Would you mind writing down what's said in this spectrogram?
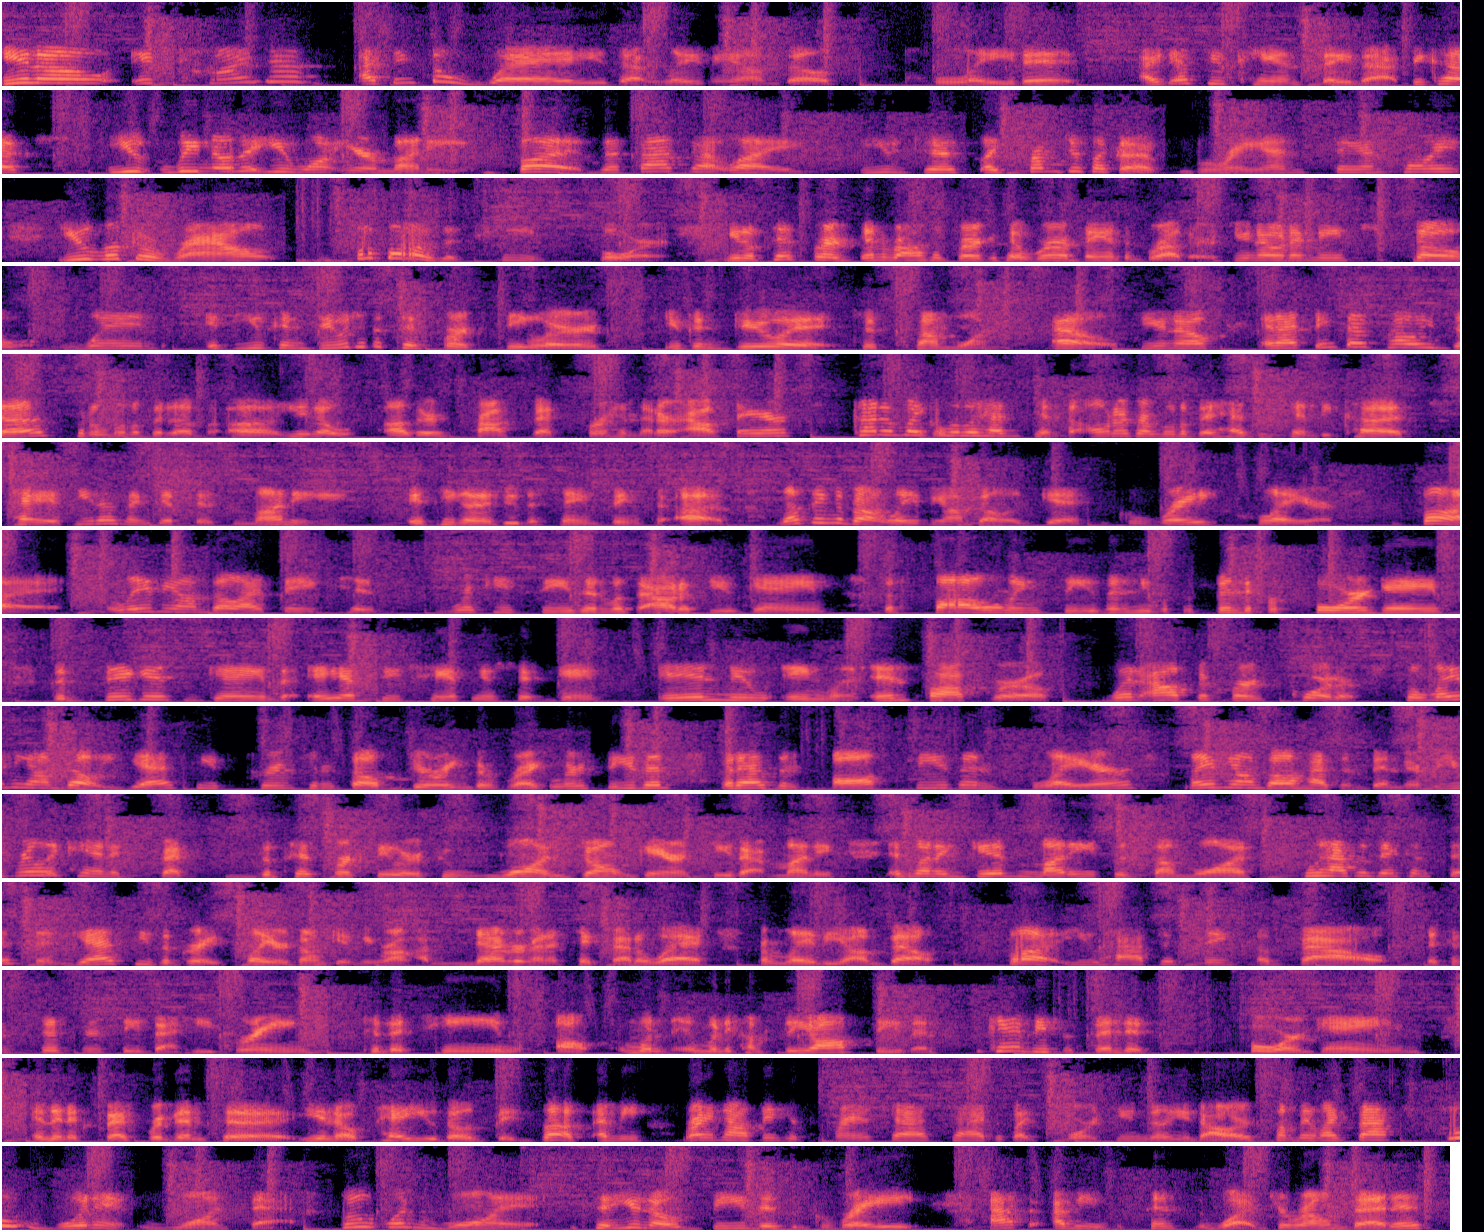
You know, it kind of. I think the way that Le'Veon Bell played it, I guess you can say that because you we know that you want your money, but the fact that like you just like from just like a brand standpoint, you look around. Football is a team sport. You know, Pittsburgh, Ben Roethlisberger said we're a band of brothers. You know what I mean? So when if you can do it to the Pittsburgh Steelers, you can do it to someone else. You know, and I think that probably does put a little bit of uh, you know other prospects for him that are out there kind of like a little hesitant. The owners are a little bit hesitant because hey, if he doesn't get this money, is he going to do the same thing to us? One thing about Le'Veon Bell, again, great player. But Le'Veon Bell, I think his rookie season was out a few games. The following season, he was suspended for four games. The biggest game, the AFC Championship game in New England, in Foxborough, went out the first quarter. So Le'Veon Bell, yes, he's proved himself during the regular season, but as an off-season player, Le'Veon Bell hasn't been there. So you really can't expect the Pittsburgh Steelers, who one don't guarantee that money, is going to give money to someone who hasn't been consistent. Yes, he's a great player. Don't get me wrong. I'm never going to take that away from Le'Veon Bell. But you have to think about the consistency that he brings to the team uh, when when it comes to the off season. You can't be suspended four games and then expect for them to, you know, pay you those big bucks. I mean, right now I think his franchise tag is like $14 million, something like that. Who wouldn't want that? who wouldn't want to, you know, be this great? After, I mean, since what Jerome Bettis,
